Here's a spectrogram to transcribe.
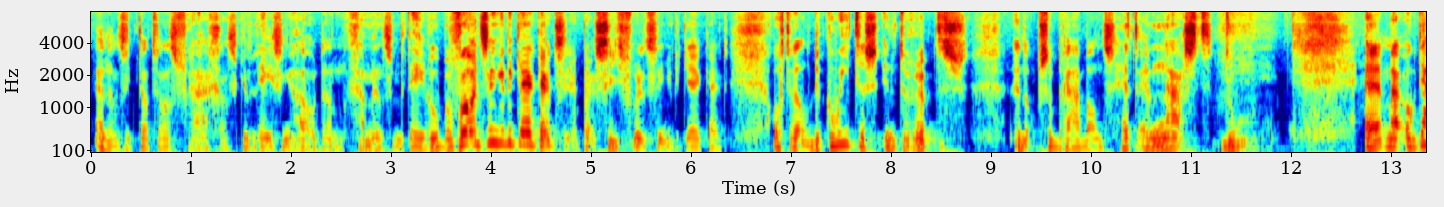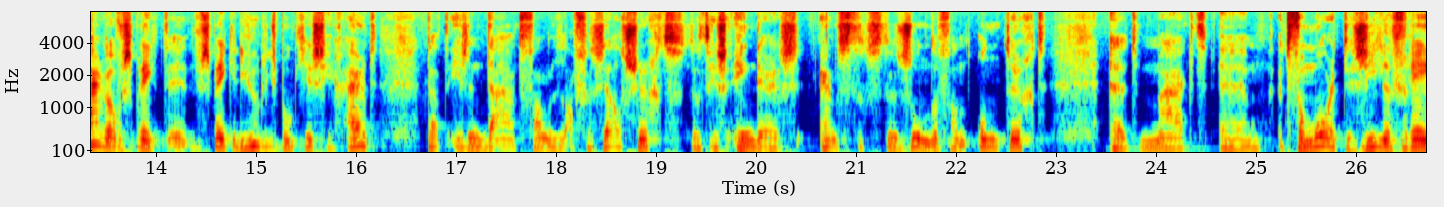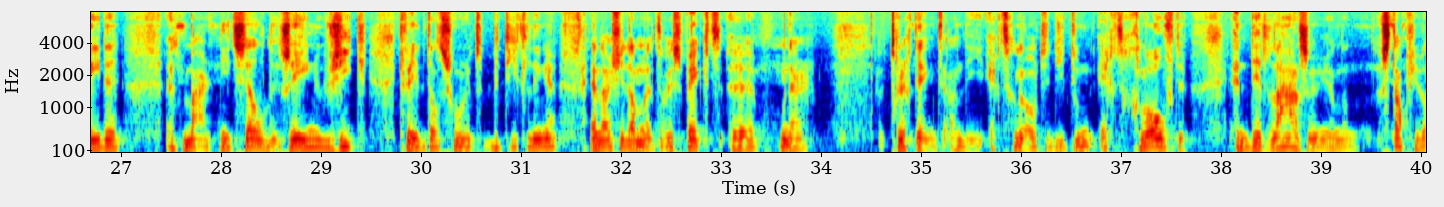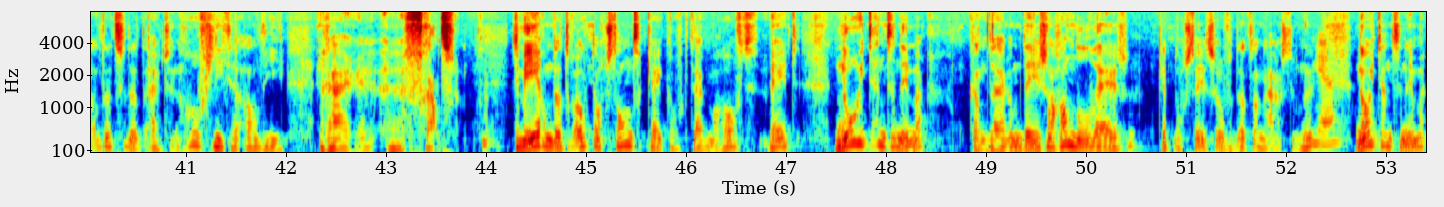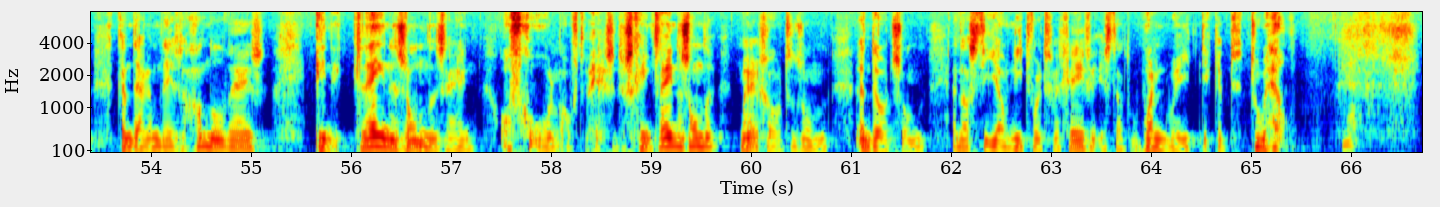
En als ik dat wel eens vraag, als ik een lezing hou, dan gaan mensen meteen roepen voor het zingen de kerk uit. Precies, voor het zingen de kerk uit. Oftewel, de coitus interruptus, en op zijn Brabants het ernaast doen. Uh, maar ook daarover spreekt, uh, spreken die huwelijksboekjes zich uit. Dat is een daad van laffe zelfzucht. Dat is een der ernstigste zonden van ontucht. Het maakt, uh, het vermoordt de zielenvrede. Het maakt niet zelden zenuwziek. Kreeg dat soort betitelingen. En als je dan met respect naar terugdenkt aan die echtgenoten die toen echt geloofden en dit lazen, dan snap je wel dat ze dat uit hun hoofd lieten, al die rare uh, fratsen. Ten meer omdat er ook nog stond, kijk of ik het uit mijn hoofd weet, nooit en te nimmer kan daarom deze handel wijzen. Ik heb het nog steeds over dat ernaast doen. Hè? Ja. Nooit en te nimmer kan daarom deze handel wijzen in een kleine zonde zijn of geoorloofd wezen. Dus geen kleine zonde, maar een grote zonde, een doodzonde. En als die jou niet wordt vergeven, is dat one-way ticket to hell. Ja.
